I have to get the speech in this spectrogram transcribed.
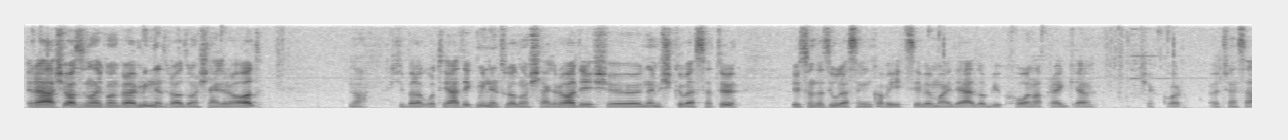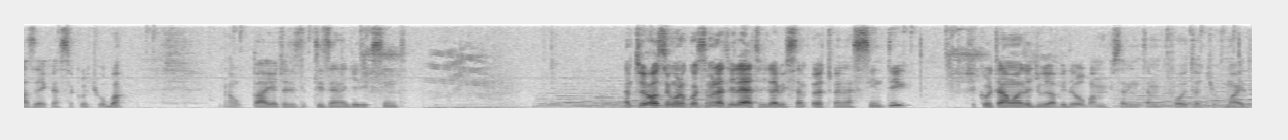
Ráadásul az a nagy gond vele, hogy minden tulajdonságra ad. Na, kicsit belagolt a játék, minden tulajdonságra ad, és ö, nem is kövezhető. Viszont az jó lesz nekünk a WC-ben, majd eldobjuk holnap reggel, és akkor 50% lesz a klotyóba. Na, hoppá, jött a 11. szint. Nem tudom, azon gondolkoztam, lehet, hogy lehet, hogy leviszem 50-es szintig, és akkor utána majd egy újabb videóban szerintem folytatjuk majd.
